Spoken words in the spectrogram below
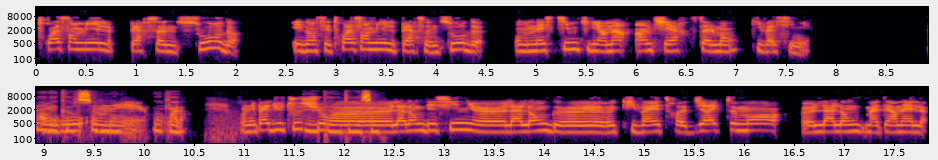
300 000 personnes sourdes. Et dans ces 300 000 personnes sourdes, on estime qu'il y en a un tiers seulement qui va signer. Ah, en gros, on est voilà, on n'est pas du tout sur euh, la langue des signes, euh, la langue euh, qui va être directement la langue maternelle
